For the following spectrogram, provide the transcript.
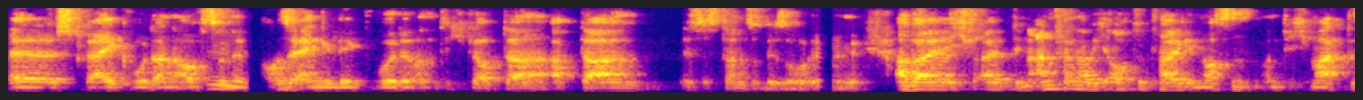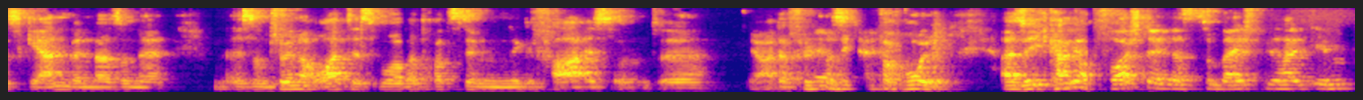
äh, Streik, wo dann auch so mhm. eine Pause eingelegt wurde und ich glaube, da ab da ist es dann sowieso. Aber ich, äh, den Anfang habe ich auch total genossen und ich mag das gern, wenn da so, eine, so ein schöner Ort ist, wo aber trotzdem eine Gefahr ist und äh, ja, da fühlt man sich einfach wohl. Also ich kann mir auch vorstellen, dass zum Beispiel halt eben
